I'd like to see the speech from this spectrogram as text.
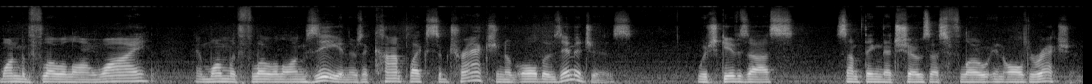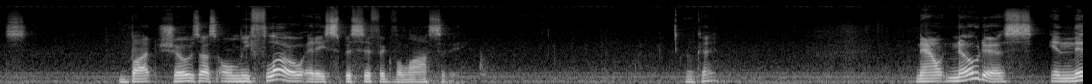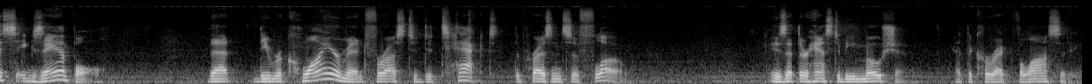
one with flow along y, and one with flow along z. And there's a complex subtraction of all those images, which gives us something that shows us flow in all directions, but shows us only flow at a specific velocity. Okay? Now notice in this example that the requirement for us to detect the presence of flow is that there has to be motion at the correct velocity.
